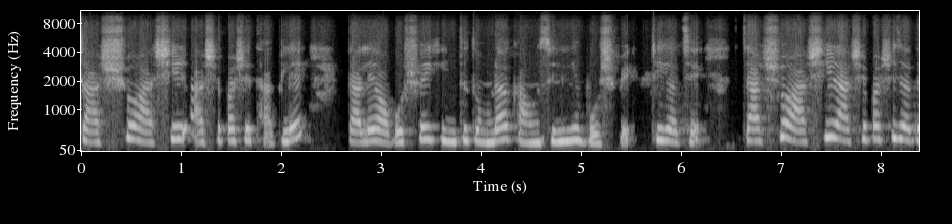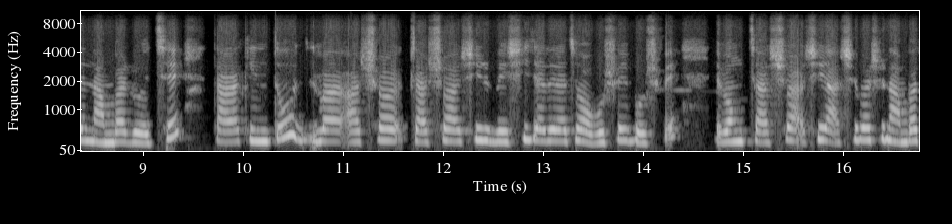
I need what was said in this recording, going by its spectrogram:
চারশো আশির আশেপাশে থাকলে তাহলে অবশ্যই কিন্তু তোমরা কাউন্সিলিং এ বসবে, ঠিক আছে? চারশো আশির আশেপাশে যাদের নাম্বার রয়েছে, তারা কিন্তু বা আটশো, চারশো আশির বেশি যাদের আছে অবশ্যই বসবে এবং চারশো আশির আশেপাশে নাম্বার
